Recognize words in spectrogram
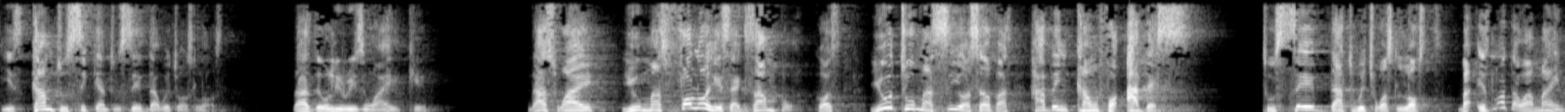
He's come to seek and to save that which was lost. That's the only reason why he came. That's why you must follow his example because you too must see yourself as having come for others to save that which was lost. But it's not our mind.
